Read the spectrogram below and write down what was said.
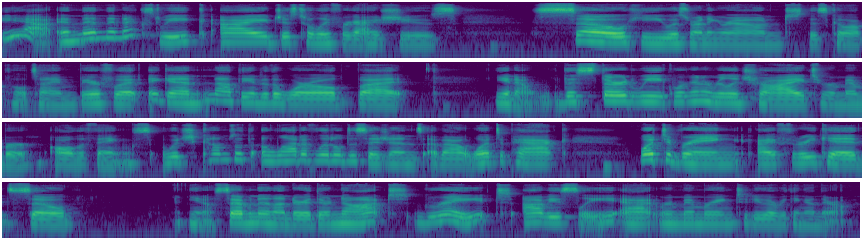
yeah, and then the next week, I just totally forgot his shoes. So he was running around this co op the whole time barefoot. Again, not the end of the world, but you know, this third week, we're going to really try to remember all the things, which comes with a lot of little decisions about what to pack, what to bring. I have three kids, so, you know, seven and under. They're not great, obviously, at remembering to do everything on their own.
